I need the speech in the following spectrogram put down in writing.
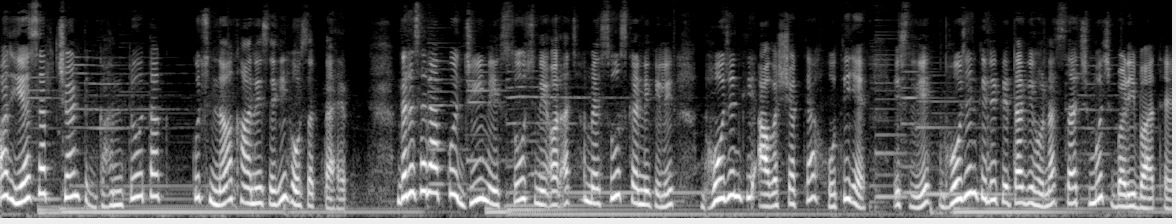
और यह सब चंट घंटों तक कुछ न खाने से ही हो सकता है। दरअसल आपको जीने, सोचने और अच्छा महसूस करने के लिए भोजन की आवश्यकता होती है। इसलिए भोजन के लिए कृतज्ञ होना सचमुच बड़ी बात है।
